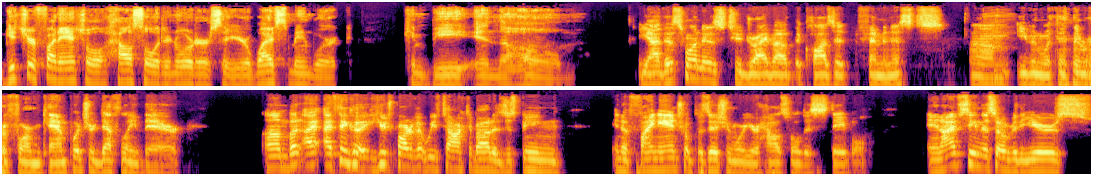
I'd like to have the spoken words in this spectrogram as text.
get your financial household in order so your wife's main work can be in the home. Yeah, this one is to drive out the closet feminists, um, even within the reform camp, which are definitely there. Um, but I, I think a huge part of it we've talked about is just being in a financial position where your household is stable. And I've seen this over the years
